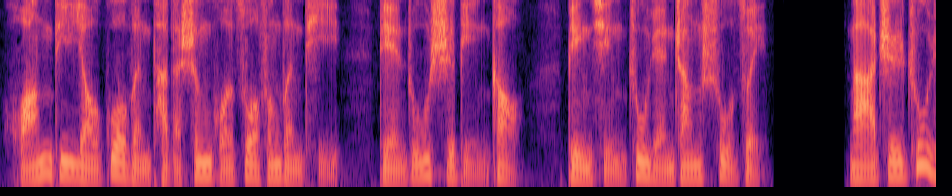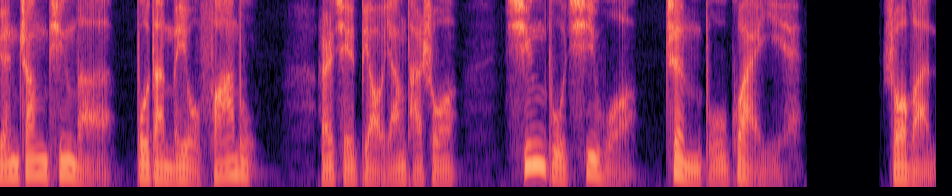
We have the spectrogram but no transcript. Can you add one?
皇帝要过问他的生活作风问题，便如实禀告，并请朱元璋恕罪。哪知朱元璋听了。不但没有发怒，而且表扬他说：“卿不欺我，朕不怪也。”说完，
